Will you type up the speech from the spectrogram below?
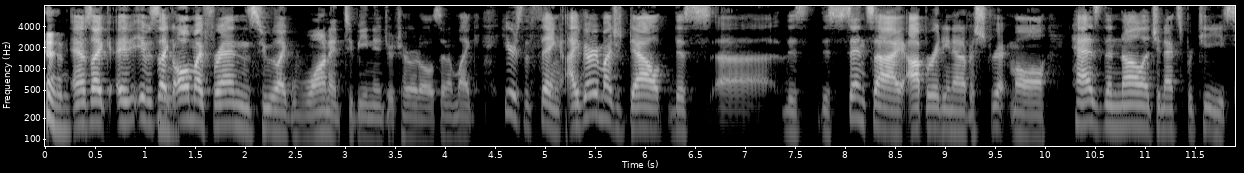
And I was like, it it was like Mm. all my friends who like wanted to be Ninja Turtles, and I'm like, here's the thing: I very much doubt this uh, this this sensei operating out of a strip mall has the knowledge and expertise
